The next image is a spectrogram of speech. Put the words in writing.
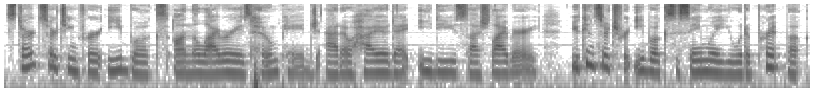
Start searching for ebooks on the library's homepage at ohio.edu library. You can search for ebooks the same way you would a print book.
